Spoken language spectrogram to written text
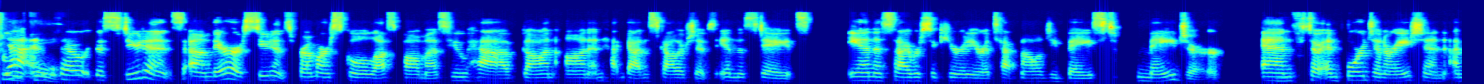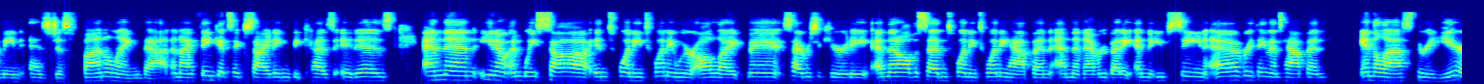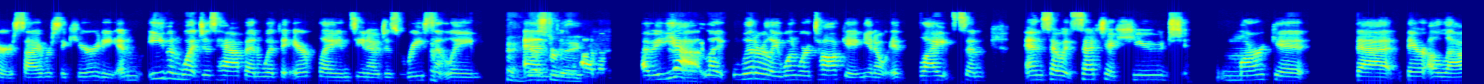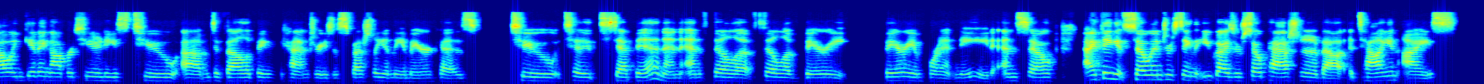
Really yeah, cool. and so the students, um, there are students from our school, Las Palmas, who have gone on and have gotten scholarships in the States in a cybersecurity or a technology based major mm-hmm. and so and four generation i mean is just funneling that. And i think it's exciting because it is. And then you know and we saw in 2020 we were all like man cybersecurity. And then all of a sudden 2020 happened and then everybody and you've seen everything that's happened in the last three years cybersecurity. And even what just happened with the airplanes you know just recently yesterday I mean, yeah. yeah, like literally when we're talking, you know, it flights and and so it's such a huge market that they're allowing giving opportunities to um, developing countries, especially in the Americas, to to step in and and fill a fill a very very important need. And so I think it's so interesting that you guys are so passionate about Italian ice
